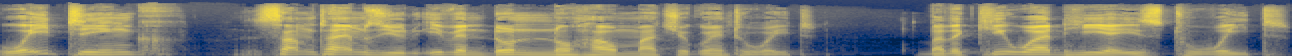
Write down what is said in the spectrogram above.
Waiting, sometimes you even don't know how much you're going to wait. But the key word here is to wait.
